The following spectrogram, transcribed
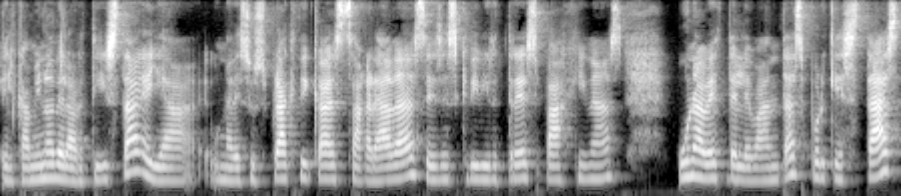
El Camino del Artista, ella, una de sus prácticas sagradas es escribir tres páginas una vez te levantas porque estás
